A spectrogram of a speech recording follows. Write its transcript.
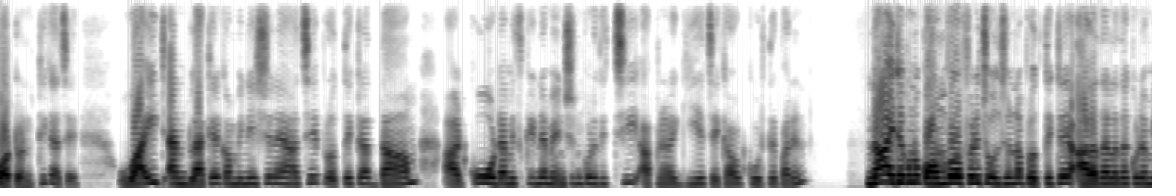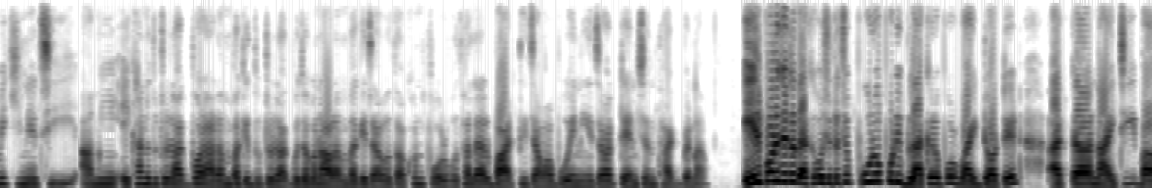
কটন ঠিক আছে? হোয়াইট অ্যান্ড ব্ল্যাকের কম্বিনেশনে আছে প্রত্যেকটার দাম আর কোড আমি স্ক্রিনে মেনশন করে দিচ্ছি, আপনারা গিয়ে চেক আউট করতে পারেন। না, এটা কোনো কম্বো অফারে চলছে না প্রত্যেকটাই আলাদা আলাদা করে আমি কিনেছি। আমি এখানে দুটো রাখব আর আরামবাগে দুটো রাখব, যখন আরামবাগে যাব তখন পরবো, তাহলে আর বাড়তি জামা বয়ে নিয়ে যাওয়ার টেনশন থাকবে না। এরপরে যেটা দেখাবো সেটা হচ্ছে পুরোপুরি ব্ল্যাকের ওপর হোয়াইট ডটেড একটা নাইটি বা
